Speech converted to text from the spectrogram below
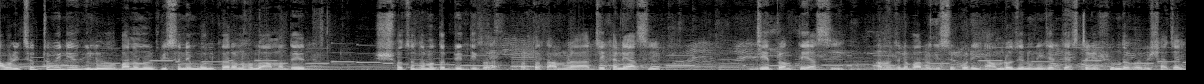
আমার এই ছোট্ট ভিডিওগুলো বানানোর পিছনে মূল কারণ হলো আমাদের সচেতনতা বৃদ্ধি করা। অর্থাৎ আমরা যেখানে আছি, যে প্রান্তে আছি, আমরা যেন ভালো কিছু করি, আমরাও যেন নিজের দেশটাকে সুন্দরভাবে সাজাই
